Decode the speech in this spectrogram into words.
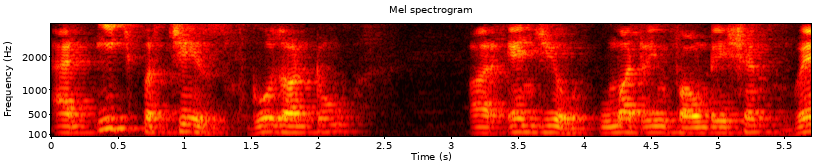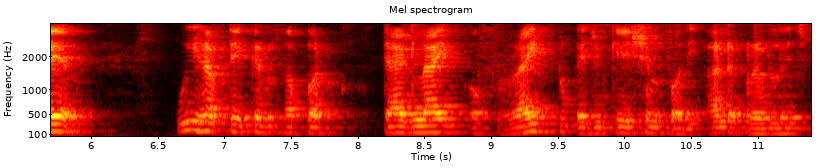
and each purchase goes on to our NGO, Uma Dream Foundation, where we have taken up a tagline of right to education for the underprivileged.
